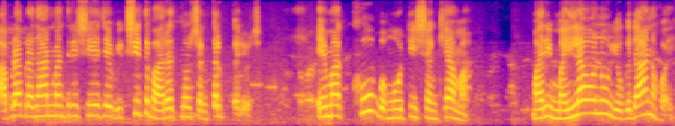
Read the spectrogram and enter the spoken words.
આપણા પ્રધાનમંત્રીશ્રીએ જે વિકસિત ભારતનો સંકલ્પ કર્યો છે, એમાં ખૂબ મોટી સંખ્યામાં મારી મહિલાઓનું યોગદાન હોય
